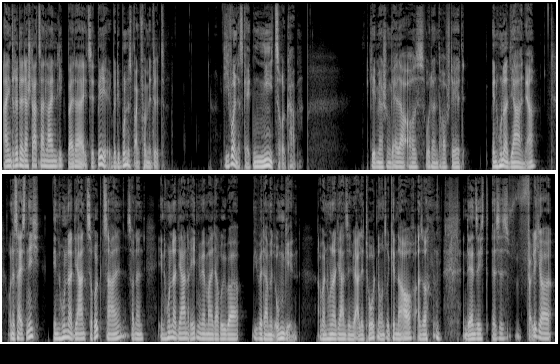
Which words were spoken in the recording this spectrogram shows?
Ein Drittel der Staatsanleihen liegt bei der EZB, über die Bundesbank vermittelt. Die wollen das Geld nie zurückhaben. Die geben ja schon Gelder aus, wo dann draufsteht, in 100 Jahren, ja. Und das heißt nicht, in 100 Jahren zurückzahlen, sondern in 100 Jahren reden wir mal darüber, wie wir damit umgehen. Aber in 100 Jahren sind wir alle tot und unsere Kinder auch. Also in der Hinsicht, es ist völliger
